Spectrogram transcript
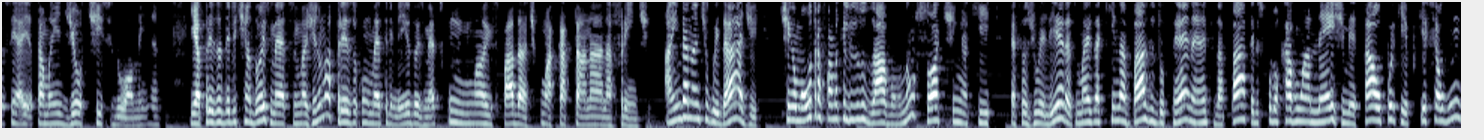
assim, a tamanho idiotice do homem, né? E a presa dele tinha dois metros, imagina uma presa com um metro e meio, dois metros, com uma espada, tipo uma katana na frente. Ainda na antiguidade, tinha uma outra forma que eles usavam, não só tinha aqui essas joelheiras, mas aqui na base do pé, né, antes da pata, eles colocavam anéis de metal. Por quê? Porque se algum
